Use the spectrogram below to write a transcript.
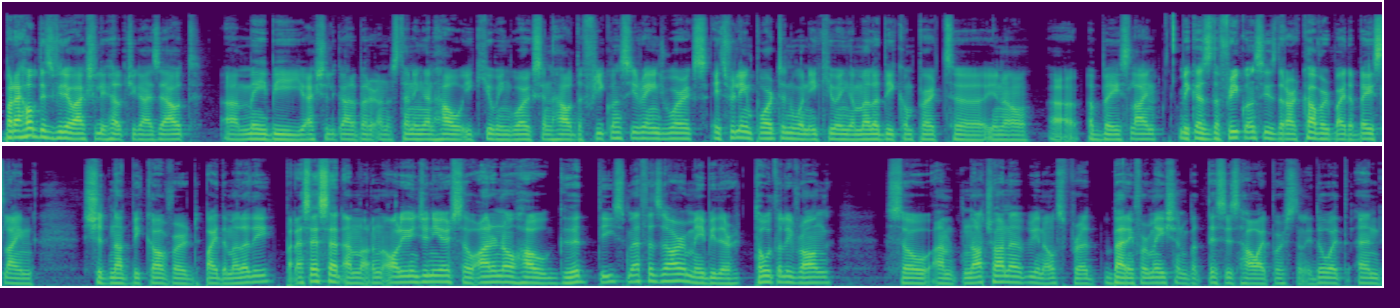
But I hope this video actually helped you guys out. Uh, maybe you actually got a better understanding on how EQing works and how the frequency range works. It's really important when EQing a melody compared to, you know, uh, a bass line because the frequencies that are covered by the bass line should not be covered by the melody. But as I said, I'm not an audio engineer, so I don't know how good these methods are. Maybe they're totally wrong. So I'm not trying to, you know, spread bad information, but this is how I personally do it. And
